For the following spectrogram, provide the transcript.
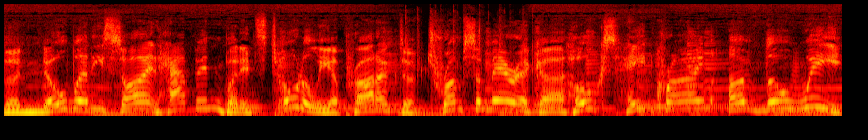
the nobody saw it happen, but it's totally a product of Trump's America hoax hate crime of the week.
